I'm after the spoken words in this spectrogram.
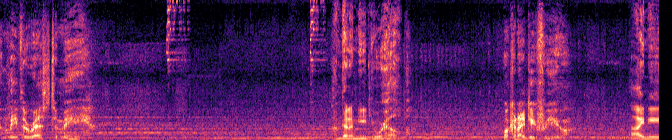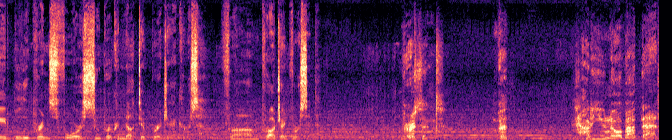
And leave the rest to me. I'm gonna need your help. What can I do for you? I need blueprints for superconductive bridge anchors from Project Versant. Versant? But how do you know about that?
